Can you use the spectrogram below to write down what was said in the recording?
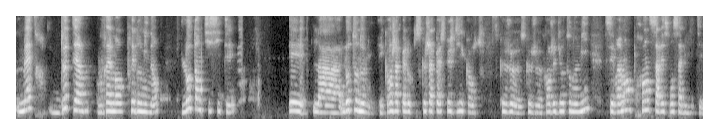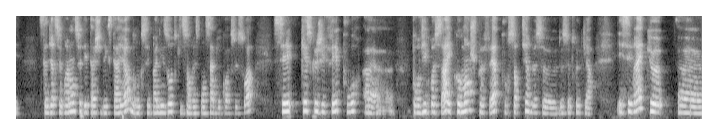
mettre deux termes vraiment prédominants, l'authenticité et l'autonomie. Et quand j'appelle ce que j'appelle, ce que je dis, quand, ce que je, ce que je, quand je dis autonomie, c'est vraiment prendre sa responsabilité. C'est-à-dire, c'est vraiment se détacher de l'extérieur. Donc, ce n'est pas les autres qui sont responsables de quoi que ce soit. C'est qu'est-ce que j'ai fait pour, euh, pour vivre ça et comment je peux faire pour sortir de ce, de ce truc-là. Et c'est vrai que euh,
